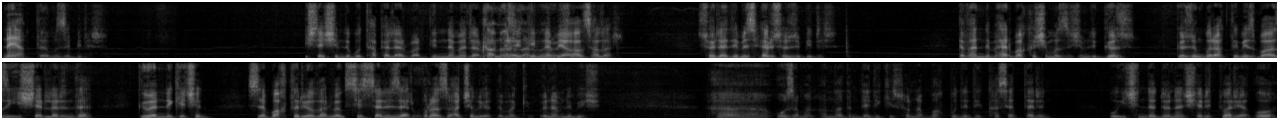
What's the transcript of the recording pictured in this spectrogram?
ne yaptığımızı bilir. İşte şimdi bu tapeler var, dinlemeler var. Kameralar Bizi var dinlemeye hocam. alsalar söylediğimiz her sözü bilir. Efendim her bakışımızı şimdi göz gözün bıraktığı biz bazı iş yerlerinde güvenlik için size baktırıyorlar ve sizseniz eğer burası açılıyor demek ki önemli bir iş. Ha, o zaman anladım dedi ki sonra bak bu dedi kasetlerin o içinde dönen şerit var ya o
